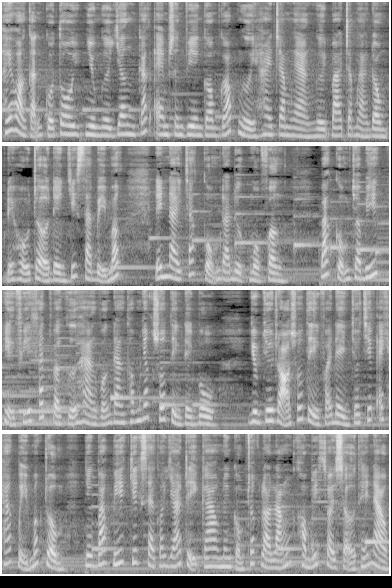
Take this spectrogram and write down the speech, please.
thấy hoàn cảnh của tôi, nhiều người dân, các em sinh viên gom góp người 200 ngàn, người 300 ngàn đồng để hỗ trợ đền chiếc xe bị mất. Đến nay chắc cũng đã được một phần. Bác cũng cho biết hiện phía khách và cửa hàng vẫn đang thống nhất số tiền đền bù. Dù chưa rõ số tiền phải đền cho chiếc SH bị mất trộm, nhưng bác biết chiếc xe có giá trị cao nên cũng rất lo lắng, không biết xoay sở thế nào.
